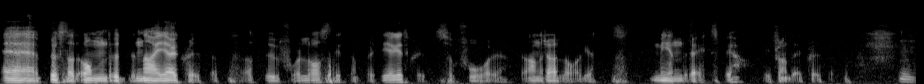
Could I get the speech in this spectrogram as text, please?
Eh, plus att om du deniar creepet, att du får last-hitten på ditt eget creep, så får det andra laget mindre XP ifrån det creepet. Mm.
